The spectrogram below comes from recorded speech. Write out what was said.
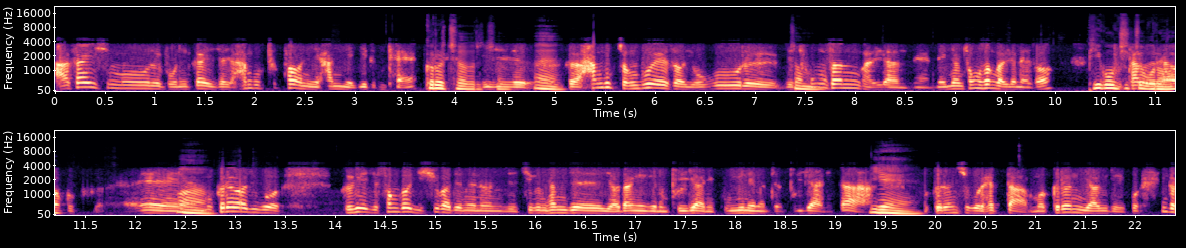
아사히 신문을 보니까 이제 한국 특파원이 한 얘기인데 그렇죠, 그렇죠. 이제 예. 그 한국 정부에서 요구를 이제 좀. 총선 관련 네, 내년 총선 관련해서 비공식적으로. 해갖고 그- 예, 어. 뭐 그래가지고 그게 이제 선거 이슈가 되면은 이제 지금 현재 여당에게는 불리하니 국민의한테는 불리하니까 예. 그런 식으로 했다 뭐 그런 이야기도 있고 그러니까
